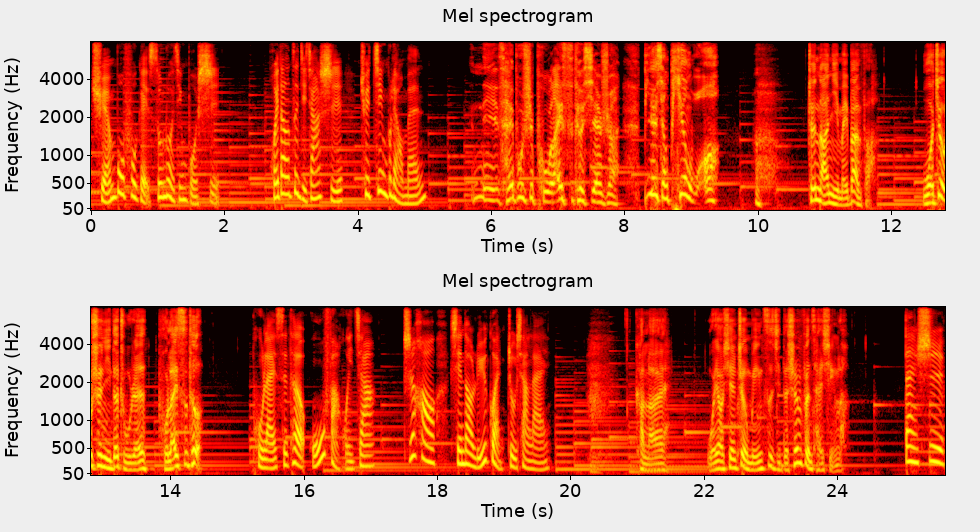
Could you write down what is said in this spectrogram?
全部付给苏洛金博士，回到自己家时却进不了门。你才不是普莱斯特先生，别想骗我！啊，真拿你没办法，我就是你的主人普莱斯特。普莱斯特无法回家，只好先到旅馆住下来。看来我要先证明自己的身份才行了。但是。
